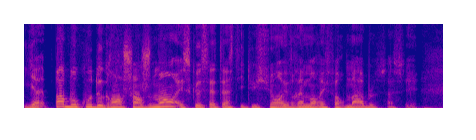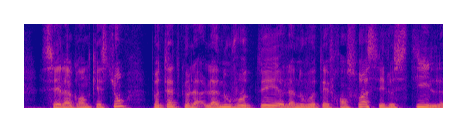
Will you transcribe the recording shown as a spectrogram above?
Il n'y a pas beaucoup de grands changements. Est-ce que cette institution est vraiment réformable? Ça, c'est, la grande question. Peut-être que la, nouveauté, la nouveauté, François, c'est le style.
